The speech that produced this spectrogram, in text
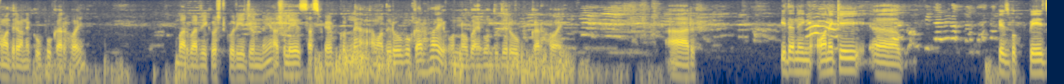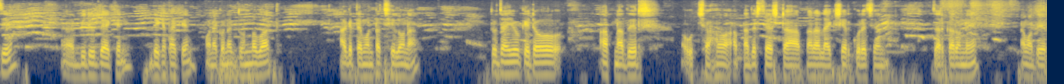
আমাদের অনেক উপকার হয়। বারবার রিকোয়েস্ট করি জন্যই আসলে সাবস্ক্রাইব করলে আমাদেরও উপকার হয়, অন্য ভাই বন্ধুদেরও উপকার হয়। আর ইদানিং অনেকেই ফেসবুক পেজে ভিডিও দেখেন, দেখে থাকেন। অনেক অনেক ধন্যবাদ। আগে তেমনটা ছিল না। তো যাই হোক, এটাও আপনাদের উৎসাহ, আপনাদের চেষ্টা, আপনারা লাইক শেয়ার করেছেন, যার কারণে আমাদের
